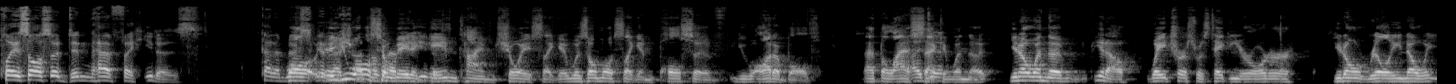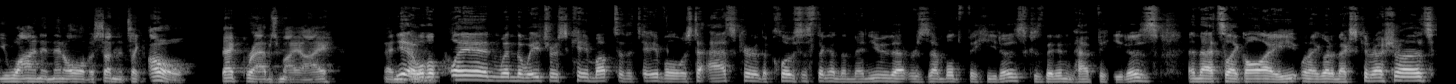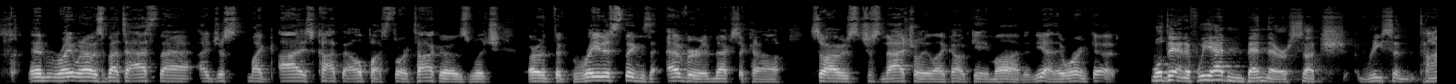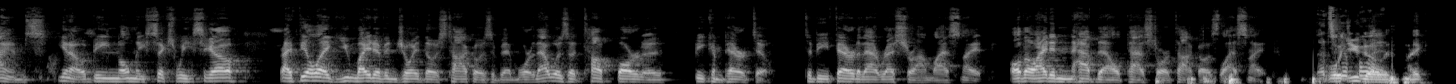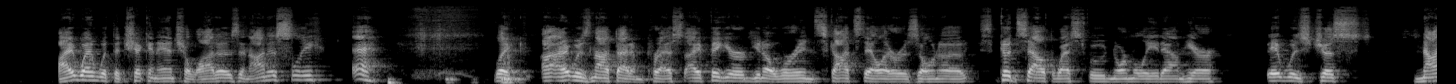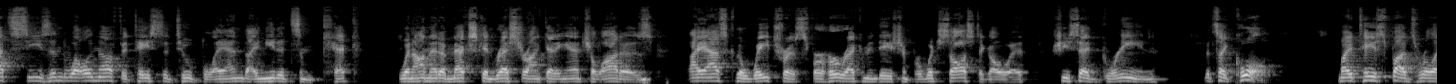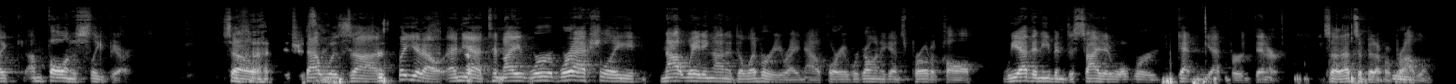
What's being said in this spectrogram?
place also didn't have fajitas. Kind of Well, you also made a game time choice. Like it was almost like impulsive. You audibled at the last I did. second when the you know when the you know waitress was taking your order. You don't really know what you want, and then all of a sudden it's like, oh, that grabs my eye. And Yeah, well, the plan when the waitress came up to the table was to ask her the closest thing on the menu that resembled fajitas because they didn't have fajitas, and that's like all I eat when I go to Mexican restaurants. And right when I was about to ask that, I just my eyes caught the El Pastor tacos, which are the greatest things ever in Mexico. So I was just naturally like, "Oh, game on!" And yeah, they weren't good. Well, Dan, if we hadn't been there such recent times, you know, being only six weeks ago, I feel like you might have enjoyed those tacos a bit more. That was a tough bar to be compared to, to be fair to that restaurant last night. Although I didn't have the El Pastor tacos last night. That's What'd you point. go with, Mike? I went with the chicken enchiladas, and honestly, eh. Like, I I was not that impressed. I figured, you know, we're in Scottsdale, Arizona, good Southwest food normally down here. It was just not seasoned well enough. It tasted too bland. I needed some kick. When I'm at a Mexican restaurant getting enchiladas, I asked the waitress for her recommendation for which sauce to go with. She said green. It's like, cool. My taste buds were like, I'm falling asleep here. So that was, uh, but you know, and yeah, tonight we're we're actually not waiting on a delivery right now, Corey. We're going against protocol. We haven't even decided what we're getting yet for dinner, so that's a bit of a problem.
